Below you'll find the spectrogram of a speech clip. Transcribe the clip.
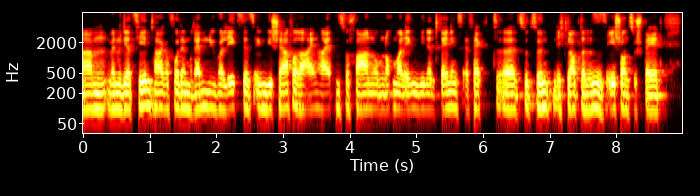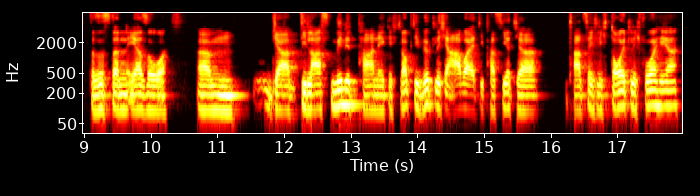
Ähm, wenn du dir zehn Tage vor dem Rennen überlegst, jetzt irgendwie schärfere Einheiten zu fahren, um nochmal irgendwie einen Trainingseffekt äh, zu zünden, ich glaube, dann ist es eh schon zu spät. Das ist dann eher so, ähm, ja, die Last-Minute-Panik. Ich glaube, die wirkliche Arbeit, die passiert ja tatsächlich deutlich vorher.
